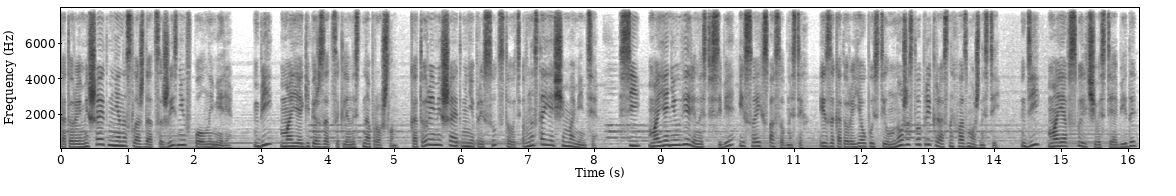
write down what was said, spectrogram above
которое мешает мне наслаждаться жизнью в полной мере. Б. Моя гиперзацикленность на прошлом, которая мешает мне присутствовать в настоящем моменте. С. Моя неуверенность в себе и своих способностях, из-за которой я упустил множество прекрасных возможностей. Д. Моя вспыльчивость и обиды,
